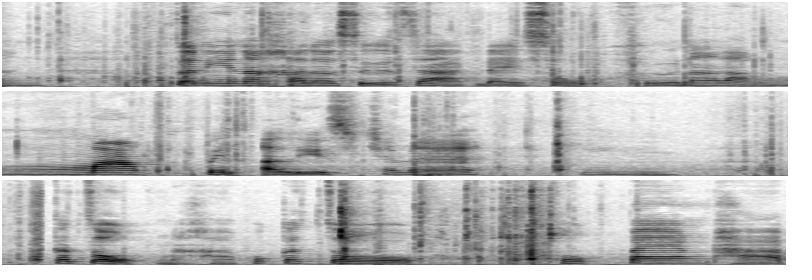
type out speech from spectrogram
ง ตัวนี้นะคะเราซื้อจากไดโซคือน่ารักมากเป็นอลิสใช่ไหมกระจกนะคะ พกกระจก กแป้งพับ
